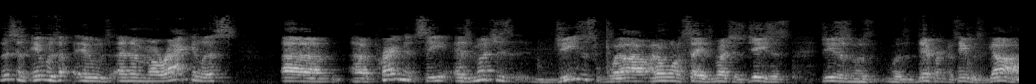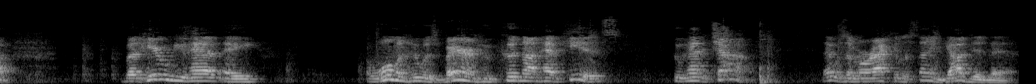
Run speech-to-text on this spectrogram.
Listen, it was it was an, a miraculous uh, pregnancy as much as Jesus. Well, I don't want to say as much as Jesus. Jesus was was different because he was God. But here you have a a woman who was barren, who could not have kids, who had a child. That was a miraculous thing. God did that.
